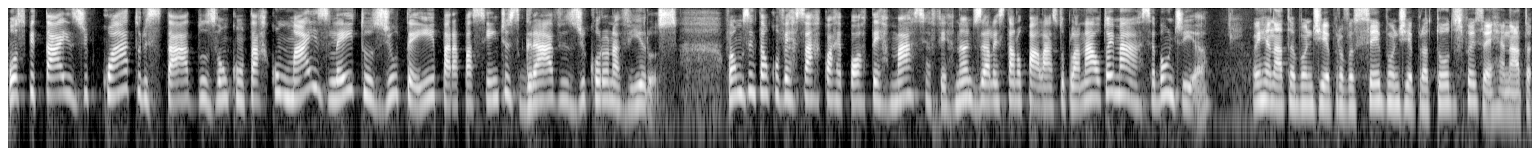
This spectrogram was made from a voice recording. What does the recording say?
Hospitais de quatro estados vão contar com mais leitos de UTI para pacientes graves de coronavírus. Vamos então conversar com a repórter Márcia Fernandes. Ela está no Palácio do Planalto. Oi, Márcia, bom dia. Oi, Renata, bom dia para você, bom dia para todos. Pois é, Renata,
